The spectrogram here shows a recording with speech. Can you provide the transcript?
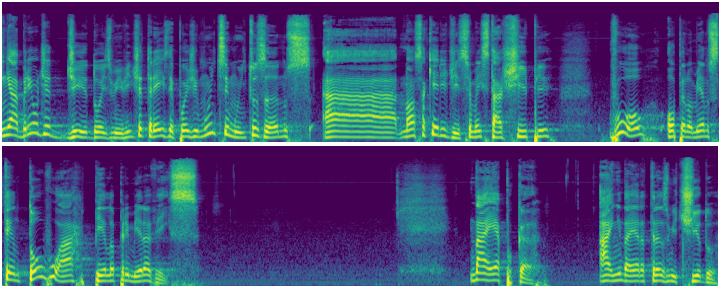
Em abril de, de 2023, depois de muitos e muitos anos, a nossa queridíssima Starship voou, ou pelo menos tentou voar pela primeira vez. Na época, ainda era transmitido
